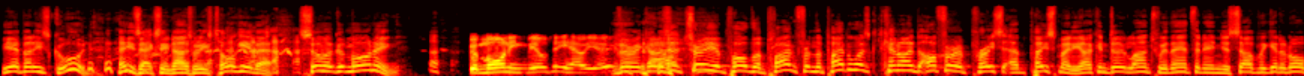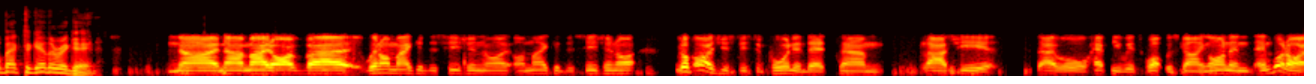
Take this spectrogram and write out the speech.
Yeah, but he's good. He's actually knows what he's talking about. Summer, good morning. Good morning, Millsy. How are you? Very good. Is it true you pulled the plug from the paper? Was can I offer a, pre- a peace meeting? I can do lunch with Anthony and yourself. and We get it all back together again. No, no, mate. I've uh, when I make a decision, I, I make a decision. I look. I was just disappointed that um, last year they were all happy with what was going on, and, and what I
